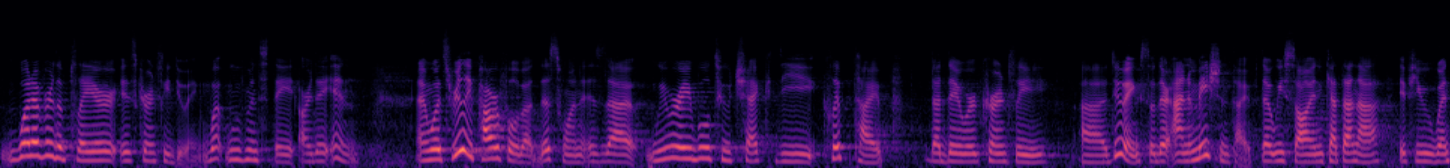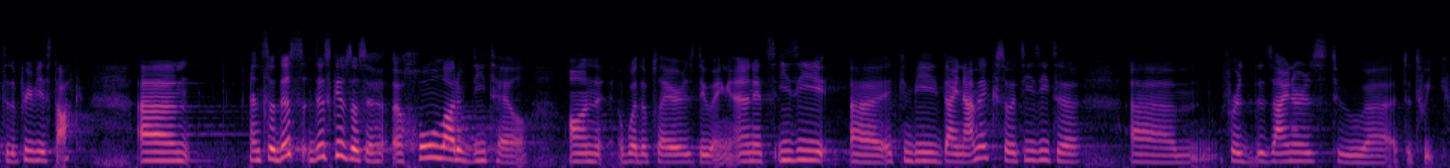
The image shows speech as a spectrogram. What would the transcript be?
whatever the player is currently doing. What movement state are they in? And what's really powerful about this one is that we were able to check the clip type that they were currently uh, doing, so their animation type that we saw in Katana if you went to the previous talk. Um, and so this, this gives us a, a, whole lot of detail on what the player is doing. And it's easy, uh, it can be dynamic, so it's easy to, um, for designers to, uh, to tweak.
